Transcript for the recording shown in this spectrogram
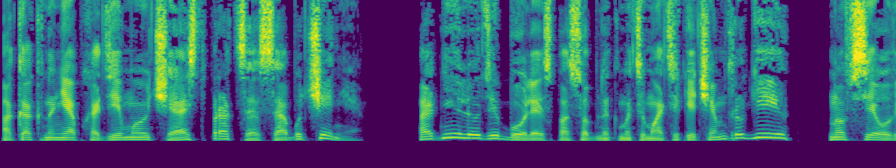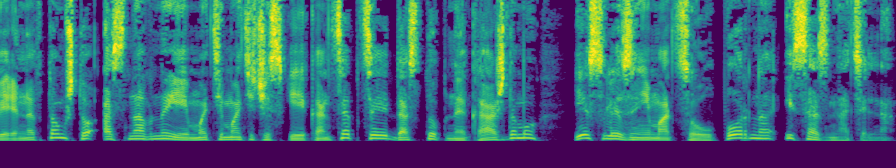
а как на необходимую часть процесса обучения. Одни люди более способны к математике, чем другие, но все уверены в том, что основные математические концепции доступны каждому, если заниматься упорно и сознательно.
